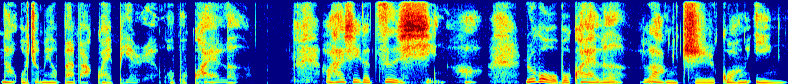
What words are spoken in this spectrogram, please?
那我就没有办法怪别人，我不快乐。”好，他是一个自省哈。如果我不快乐，浪掷光阴，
